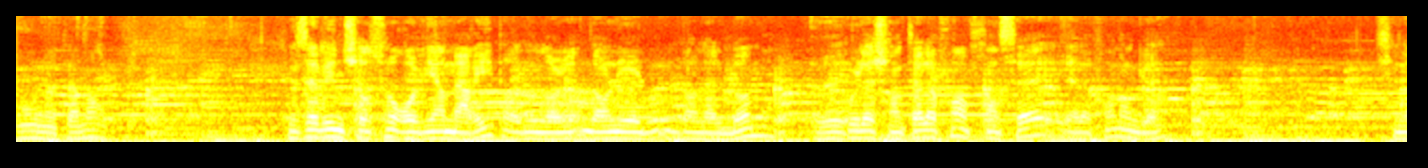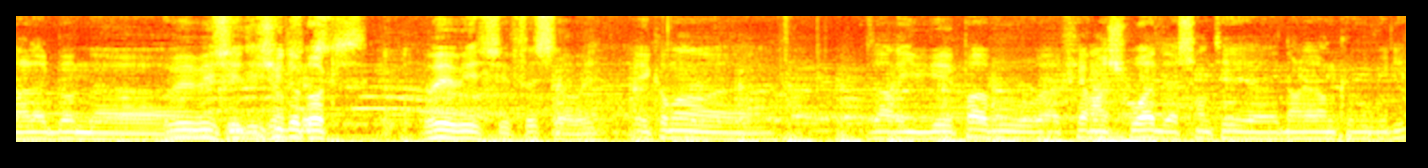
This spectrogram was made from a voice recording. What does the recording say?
vous notamment. Vous avez une chanson Revient Marie, par exemple, dans le- l'album. Oui. Vous la chantez à la fois en français et à la fois en anglais. C'est dans l'album euh, Oui, oui, j'ai déjà de fait boxe. Oui, oui, j'ai fait ça, oui. Et comment euh, vous n'arrivez pas vous, à faire un choix de la chanter euh, dans la langue que vous vouliez?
